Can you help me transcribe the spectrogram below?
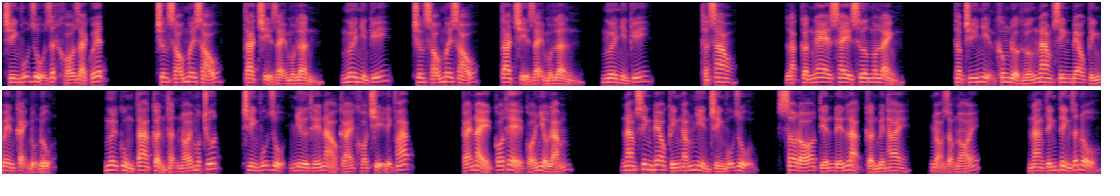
Trình vũ dụ rất khó giải quyết. Chương sáu mươi sáu, ta chỉ dạy một lần, ngươi nhìn kỹ. Chương sáu mươi sáu, ta chỉ dạy một lần, ngươi nhìn kỹ. Thật sao? Lạc cần nghe say sương ngon lành, thậm chí nhịn không được hướng nam sinh đeo kính bên cạnh đụng đụng. Ngươi cùng ta cẩn thận nói một chút, trình vũ dụ như thế nào cái khó trị định pháp? Cái này có thể có nhiều lắm. Nam sinh đeo kính ngắm nhìn trình vũ dụ, sau đó tiến đến lạc cần bên hai, nhỏ giọng nói nàng tính tình rất nổ,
